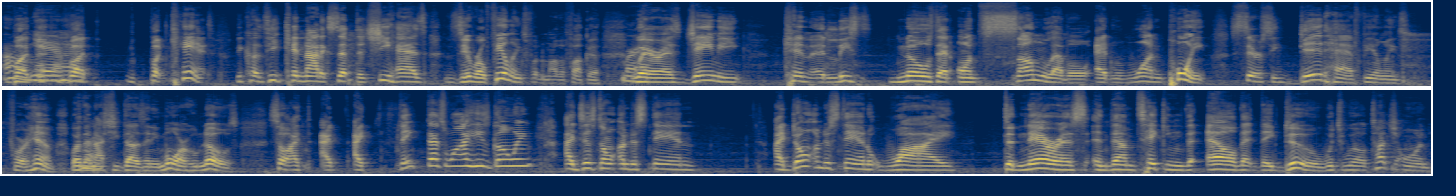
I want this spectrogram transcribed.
but yeah. but but can't because he cannot accept that she has zero feelings for the motherfucker. Right. Whereas Jaime can at least knows that on some level, at one point, Cersei did have feelings for him. Whether or not she does anymore, who knows? So I I I think that's why he's going. I just don't understand. I don't understand why Daenerys and them taking the L that they do, which we'll touch on,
